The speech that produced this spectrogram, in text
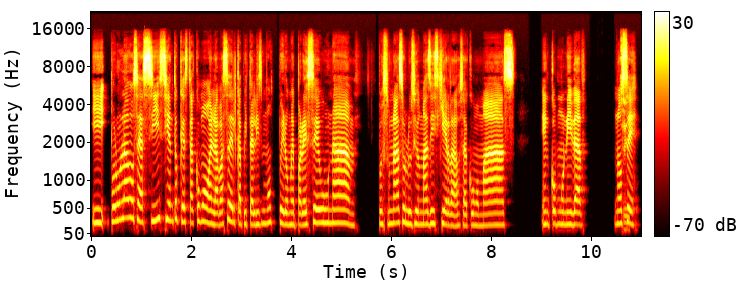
Y por un lado, o sea, sí siento que está como en la base del capitalismo, pero me parece una, pues una solución más de izquierda, o sea, como más en comunidad, no sé,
